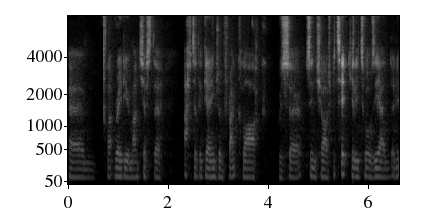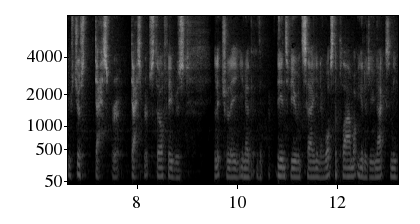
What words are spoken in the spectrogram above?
um, like Radio Manchester after the games when Frank Clark was uh, was in charge, particularly towards the end, and it was just desperate, desperate stuff. He was literally, you know, the, the interview would say, you know, what's the plan? What are you going to do next? And he,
